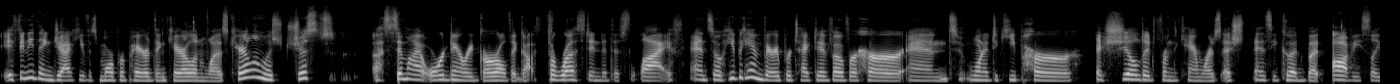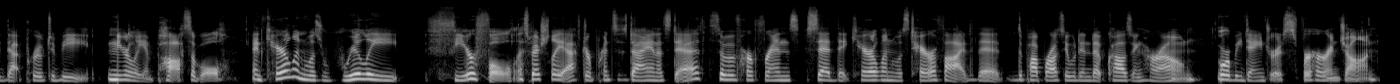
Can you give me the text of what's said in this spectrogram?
if anything, Jackie was more prepared than Carolyn was. Carolyn was just a semi ordinary girl that got thrust into this life. And so he became very protective over her and wanted to keep her as shielded from the cameras as, as he could. But obviously, that proved to be nearly impossible. And Carolyn was really fearful, especially after Princess Diana's death. Some of her friends said that Carolyn was terrified that the paparazzi would end up causing her own or be dangerous for her and John.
